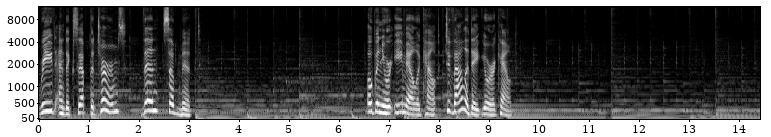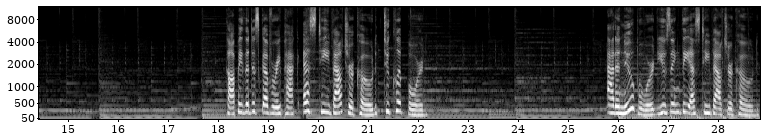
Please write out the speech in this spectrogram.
read and accept the terms, then submit. Open your email account to validate your account. Copy the Discovery Pack ST voucher code to clipboard. Add a new board using the ST voucher code.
